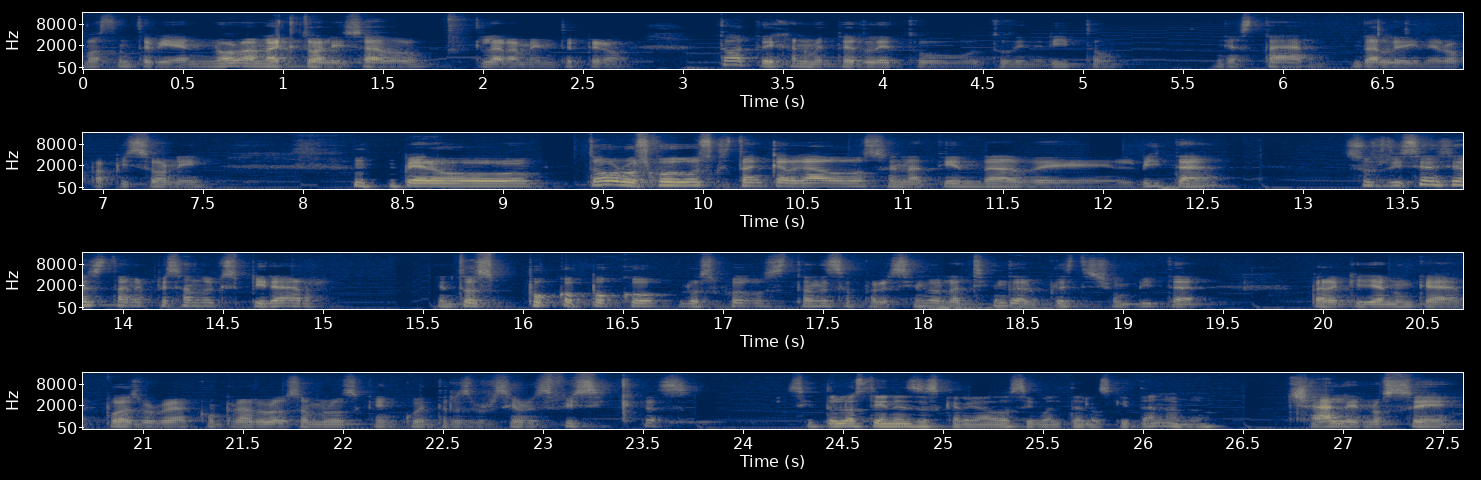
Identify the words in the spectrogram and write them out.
bastante bien. No la han actualizado, claramente, pero todavía te dejan meterle tu, tu dinerito, gastar, darle dinero a Papi Sony. Pero todos los juegos que están cargados en la tienda del Vita, sus licencias están empezando a expirar. Entonces, poco a poco, los juegos están desapareciendo de la tienda del PlayStation Vita para que ya nunca puedas volver a comprarlos a menos que encuentres versiones físicas. si tú los tienes descargados, igual te los quitan o no. Chale, no sé.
